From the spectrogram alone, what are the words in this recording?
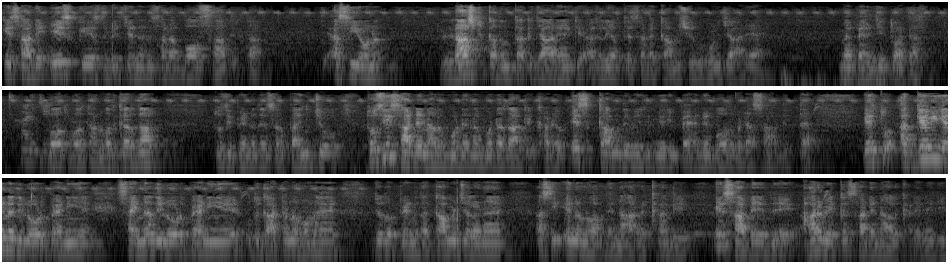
ਕਿ ਸਾਡੇ ਇਸ ਕੇਸ ਦੇ ਵਿੱਚ ਇਹਨਾਂ ਨੇ ਸਾਡਾ ਬਹੁਤ ਸਾਥ ਦਿੱਤਾ। ਤੇ ਅਸੀਂ ਹੁਣ ਲਾਸਟ ਕਦਮ ਤੱਕ ਜਾ ਰਹੇ ਹਾਂ ਕਿ ਅਗਲੇ ਹਫ਼ਤੇ ਸਾਡਾ ਕੰਮ ਸ਼ੁਰੂ ਹੋਣ ਜਾ ਰਿਹਾ ਹੈ। ਮੈਂ ਭੈਣ ਜੀ ਤੁਹਾਡਾ ਹਾਂਜੀ। ਬਹੁਤ ਬਹੁਤ ਧੰਨਵਾਦ ਕਰਦਾ। ਤੁਸੀਂ ਪਿੰਡ ਦੇ ਸਰਪੰਚ ਹੋ, ਤੁਸੀਂ ਸਾਡੇ ਨਾਲ ਮੋਢੇ ਨਾਲ ਮੋਢਾ ਲਾ ਕੇ ਖੜੇ ਹੋ। ਇਸ ਕੰਮ ਦੇ ਵਿੱਚ ਮੇਰੀ ਭੈਣ ਨੇ ਬਹੁਤ ਵੱਡਾ ਸਾਥ ਦਿੱਤਾ ਇਸ ਤੋਂ ਅੱਗੇ ਵੀ ਇਹਨਾਂ ਦੀ ਲੋੜ ਪੈਣੀ ਹੈ, ਸਾਈਨਾਂ ਦੀ ਲੋੜ ਪੈਣੀ ਹੈ, ਉਦਘਾਟਨ ਹੋਣਾ ਹੈ, ਜਦੋਂ ਪਿੰਡ ਦਾ ਕੰਮ ਚੱਲਣਾ ਹੈ, ਅਸੀਂ ਇਹਨਾਂ ਨੂੰ ਆਪਣੇ ਨਾਲ ਰੱਖਾਂਗੇ। ਇਹ ਸਾਡੇ ਦੇ, ਹਰ ਇੱਕ ਸਾਡੇ ਨਾਲ ਖੜੇ ਨੇ ਜੀ।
